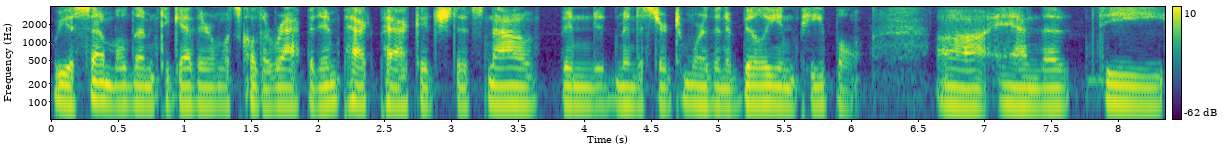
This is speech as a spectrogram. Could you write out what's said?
We assembled them together in what's called a rapid impact package that's now been administered to more than a billion people. Uh, and the the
